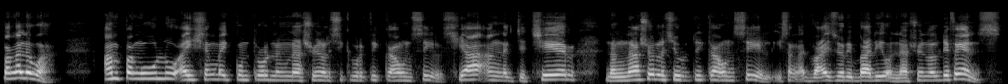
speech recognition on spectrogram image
Pangalawa, ang Pangulo ay siyang may control ng National Security Council. Siya ang nagche-chair ng National Security Council, isang advisory body on national defense,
